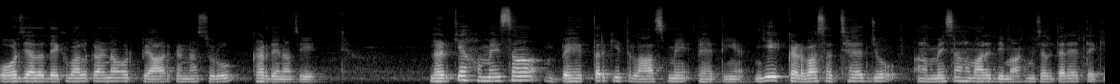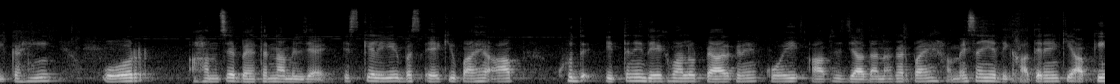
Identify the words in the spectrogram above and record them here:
और ज़्यादा देखभाल करना और प्यार करना शुरू कर देना चाहिए। लड़कियाँ हमेशा बेहतर की तलाश में रहती हैं। ये एक कड़वा सच है जो हमेशा हमारे दिमाग में चलते रहते हैं कि कहीं और हमसे बेहतर ना मिल जाए। इसके लिए बस एक ही उपाय है, आप खुद इतनी देखभाल और प्यार करें, कोई आपसे ज़्यादा ना कर पाए। हमेशा ये दिखाते रहें कि आपकी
